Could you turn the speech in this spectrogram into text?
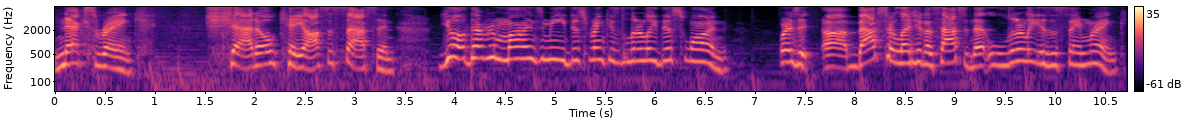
Next rank. Shadow Chaos Assassin. Yo, that reminds me, this rank is literally this one. Where is it? Uh, Master Legend Assassin. That literally is the same rank.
